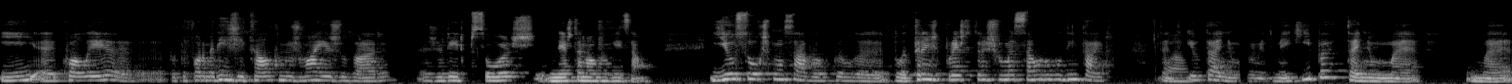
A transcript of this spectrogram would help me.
e uh, qual é a plataforma digital que nos vai ajudar a gerir pessoas nesta nova visão. E eu sou responsável pela, pela trans, por esta transformação no mundo inteiro. Portanto, Uau. eu tenho, obviamente, uma equipa, tenho uma, uma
